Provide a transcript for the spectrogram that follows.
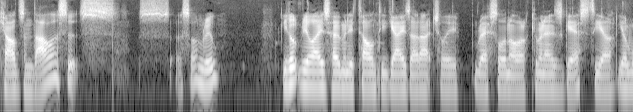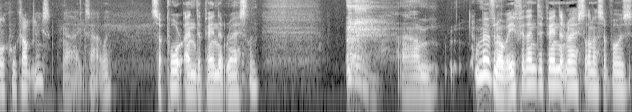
cards in Dallas. It's it's, it's unreal. You don't realise how many talented guys are actually wrestling or coming in as guests to your, your local companies. Yeah, exactly. Support independent wrestling. um, moving away from independent wrestling, I suppose.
